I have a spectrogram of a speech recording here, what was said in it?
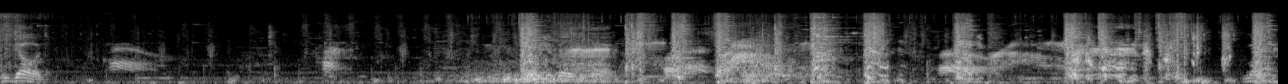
Keep going. Let. Come on.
